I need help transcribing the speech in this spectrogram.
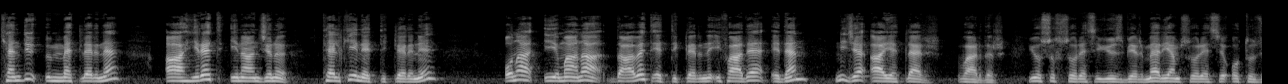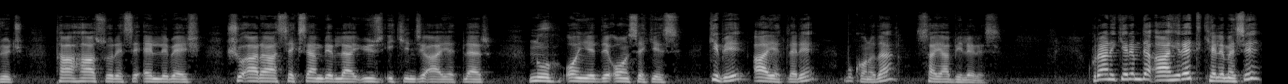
kendi ümmetlerine ahiret inancını telkin ettiklerini, ona imana davet ettiklerini ifade eden nice ayetler vardır. Yusuf suresi 101, Meryem suresi 33, Taha suresi 55, Şuara 81 ile 102. ayetler, Nuh 17-18 gibi ayetleri bu konuda sayabiliriz. Kur'an-ı Kerim'de ahiret kelimesi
